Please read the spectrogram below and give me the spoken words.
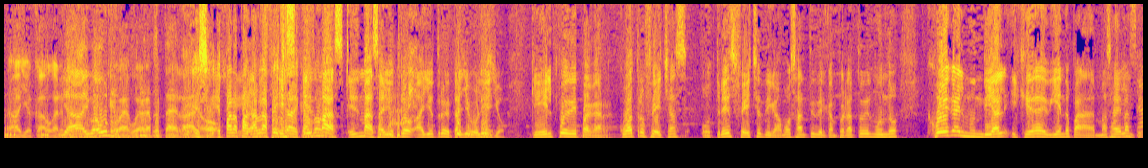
No, yo acabo de Ya, ahí va ¿por qué uno. voy a jugar a la puerta cerrada? Es, No. es para pagar la fecha Es, de es más, es más, hay otro, hay otro detalle, Bolillo, que él puede pagar cuatro fechas o tres fechas, digamos, antes del Campeonato del Mundo, juega el Mundial y queda debiendo para más adelante.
